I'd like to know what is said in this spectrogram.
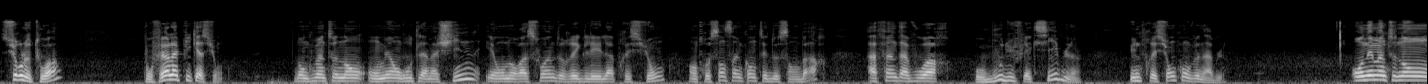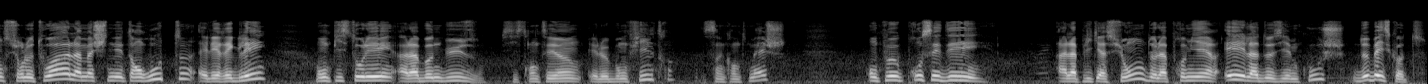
sur le toit pour faire l'application. Donc maintenant, on met en route la machine et on aura soin de régler la pression entre 150 et 200 bars afin d'avoir au bout du flexible une pression convenable. On est maintenant sur le toit, la machine est en route, elle est réglée. Mon pistolet a la bonne buse 631 et le bon filtre. 50 mèches. On peut procéder à l'application de la première et la deuxième couche de base coat.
